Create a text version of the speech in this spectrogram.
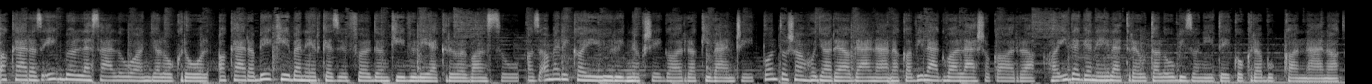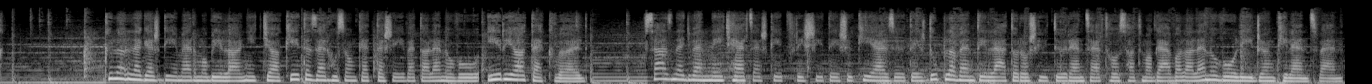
akár az égből leszálló angyalokról, akár a békében érkező földön kívüliekről van szó, az amerikai űrügynökség arra kíváncsi, pontosan hogyan reagálnának a világvallások arra, ha idegen életre utaló bizonyítékokra bukkannának. Különleges gamer mobillal nyitja a 2022-es évet a Lenovo, írja a TechWorld. 144 Hz képfrissítésű kijelzőt és dupla ventilátoros hűtőrendszert hozhat magával a Lenovo Legion 90.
